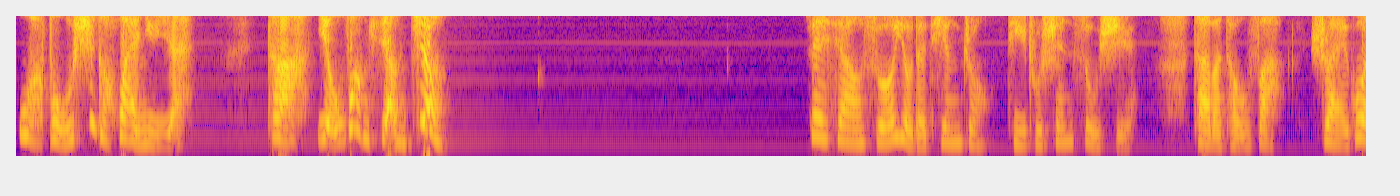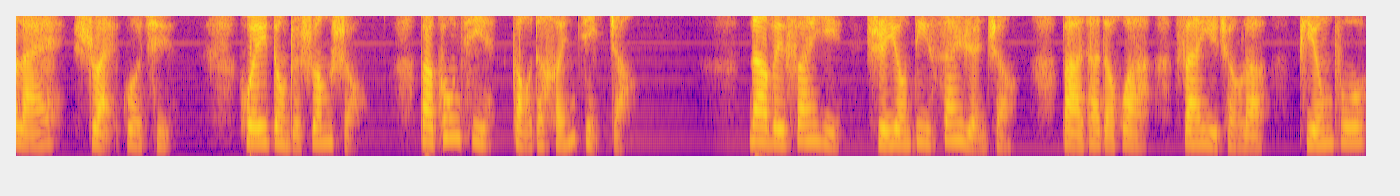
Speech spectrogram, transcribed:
我不是个坏女人，她有妄想症。在向所有的听众提出申诉时，他把头发甩过来甩过去，挥动着双手，把空气。搞得很紧张，那位翻译使用第三人称，把他的话翻译成了平铺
